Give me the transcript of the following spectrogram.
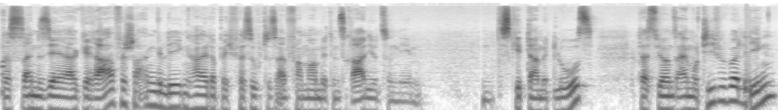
Das ist eine sehr grafische Angelegenheit, aber ich versuche das einfach mal mit ins Radio zu nehmen. Es geht damit los, dass wir uns ein Motiv überlegen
